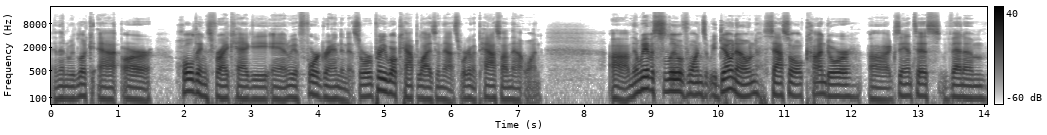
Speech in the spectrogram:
And then we look at our holdings for Ikagi and we have four grand in it. So we're pretty well capitalized in that. So we're going to pass on that one. Um, then we have a slew of ones that we don't own Sasol, Condor, uh, Exantas, Venom,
